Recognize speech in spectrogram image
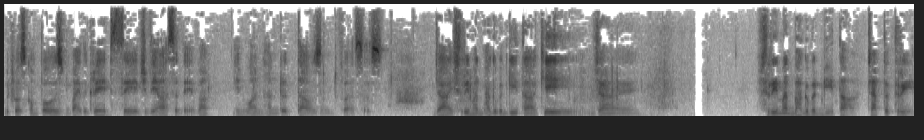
which was composed by the great sage Vyasadeva in 100,000 verses. Jai Srimad Bhagavad Gita ki Jai. Srimad Bhagavad Gita, Chapter 3,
